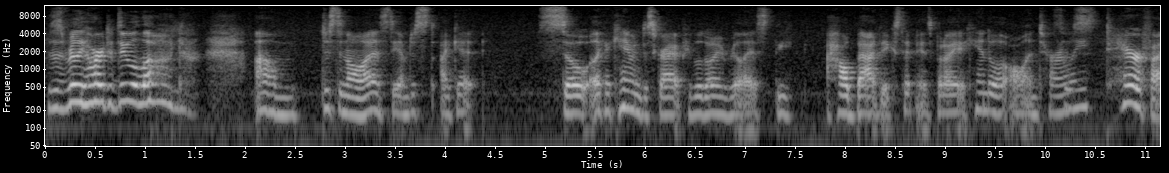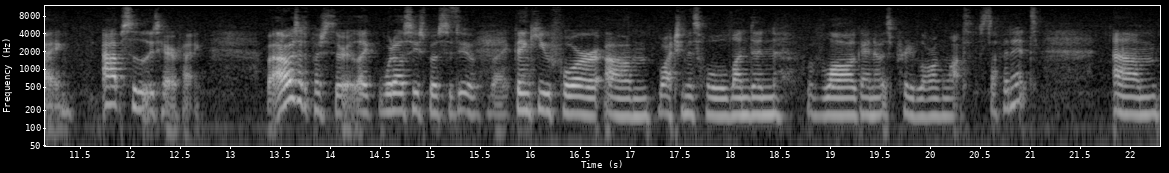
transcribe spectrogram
This is really hard to do alone. Um, just in all honesty, I'm just I get so like I can't even describe. it. People don't even realize the how bad the extent is, but I handle it all internally. Terrifying, absolutely terrifying. But I always had to push through it. Like, what else are you supposed to do? Thank you for um, watching this whole London vlog. I know it's pretty long, lots of stuff in it. Um,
